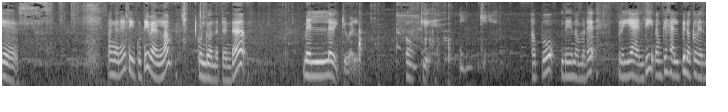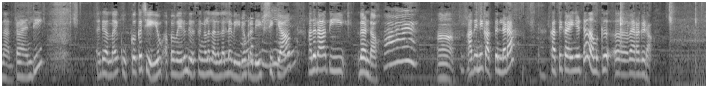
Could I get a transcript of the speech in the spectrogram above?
യെസ് അങ്ങനെ ടീക്കുട്ടി വെള്ളം കൊണ്ടുവന്നിട്ടുണ്ട്. മെല്ലെ വെക്കൂ വെള്ളം. ഓക്കെ അപ്പോൾ ഇതേ നമ്മുടെ പ്രിയ ആന്റി നമുക്ക് ഹെൽപ്പിനൊക്കെ വരുന്നതാണ് കേട്ടോ ആന്റി ആന്റി നന്നായി കുക്കൊക്കെ ചെയ്യും. അപ്പൊ വരും ദിവസങ്ങളിൽ നല്ല നല്ല വീഡിയോ പ്രതീക്ഷിക്കാം. അതെടാ തീ ഇതുണ്ടോ? ആ. അതിനി കത്തില്ലടാ. കത്തി കഴിഞ്ഞിട്ട് നമുക്ക് വിറകിടാം.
